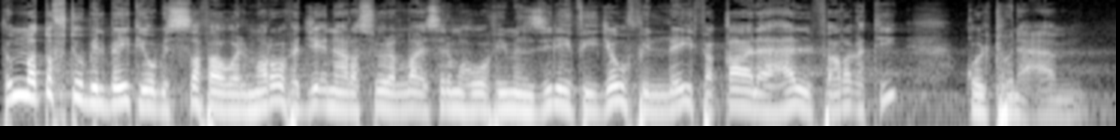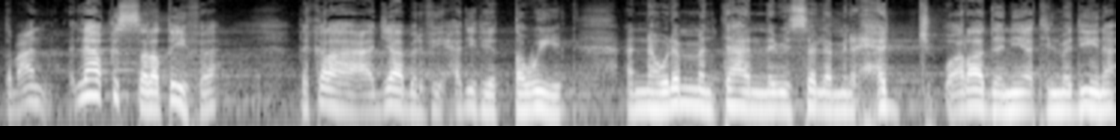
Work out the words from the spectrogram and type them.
ثم طفت بالبيت وبالصفا والمروة فجئنا رسول الله صلى الله عليه وسلم وهو في منزله في جوف الليل فقال هل فرغت؟ قلت نعم. طبعا لها قصة لطيفة ذكرها جابر في حديثه الطويل أنه لما انتهى النبي صلى الله عليه وسلم من الحج وأراد أن يأتي المدينة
